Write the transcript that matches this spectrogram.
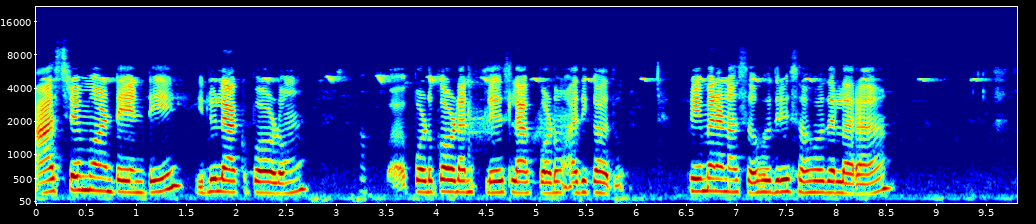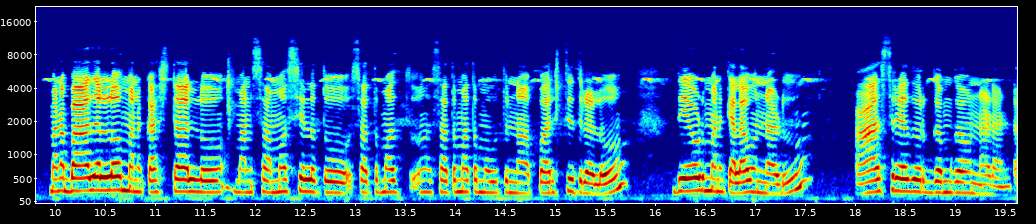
ఆశ్రయము అంటే ఏంటి? ఇల్లు లేకపోవడం పడుకోవడానికి ప్లేస్ లేకపోవడం అది కాదు. ప్రియమైన నా సహోదరి సహోదరులారా మన బాధల్లో మన కష్టాల్లో మన సమస్యలతో సతమత సతమతమవుతున్న పరిస్థితులలో దేవుడు మనకు ఎలా ఉన్నాడు? ఆశ్రయదుర్గంగా ఉన్నాడంట.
